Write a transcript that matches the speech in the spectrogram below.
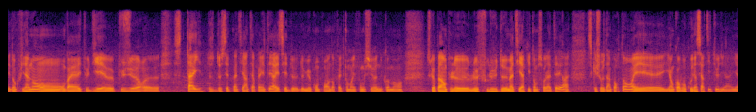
Et donc finalement, on, on va étudier euh, plusieurs euh, tailles de, de cette matière interplanétaire et essayer de, mieux comprendre en fait comment elle fonctionne, comment. Parce que par exemple, le, flux de matière qui tombe sur la Terre, c'est quelque chose d'important et euh, il y a encore beaucoup d'incertitudes. Il il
